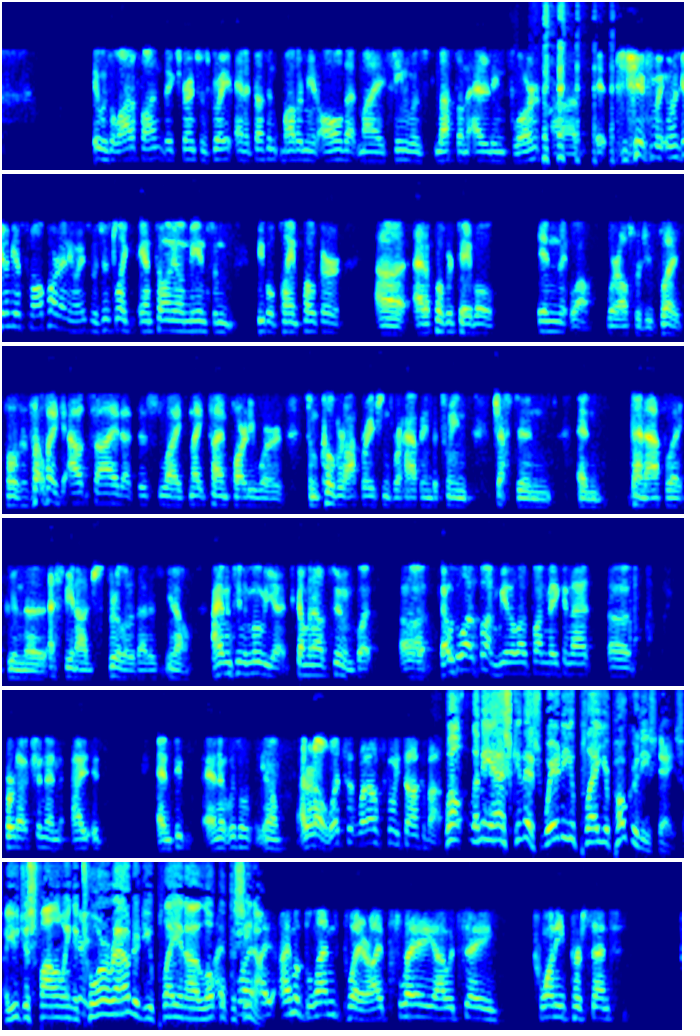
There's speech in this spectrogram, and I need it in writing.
It was a lot of fun. The experience was great, and it doesn't bother me at all that my scene was left on the editing floor. Uh, it, it was going to be a small part, anyways. It was just like Antonio and me and some people playing poker uh, at a poker table in the, well, where else would you play poker? But like outside at this like nighttime party where some covert operations were happening between Justin and Ben Affleck in the espionage thriller that is, you know, I haven't seen the movie yet. It's coming out soon, but uh, that was a lot of fun. We had a lot of fun making that uh, production, and I it, and people, and it was a you know I don't know what's what else can we talk about? Well, let me ask you this: Where do you play your poker these days? Are you just following a tour around, or do you play in a local I play- casino? I, I'm a blend player. I play, I would say, 20%,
